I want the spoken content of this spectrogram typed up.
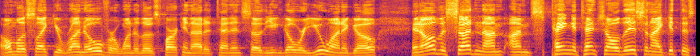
almost like you run over one of those parking lot attendants so that you can go where you want to go. And all of a sudden, I'm, I'm paying attention to all this, and I get this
